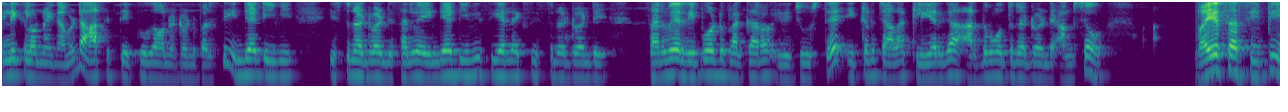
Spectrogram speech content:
ఎన్నికలు ఉన్నాయి కాబట్టి ఆసక్తి ఎక్కువగా ఉన్నటువంటి పరిస్థితి. ఇండియా టీవీ ఇస్తున్నటువంటి సర్వే ఇండియా టీవీ సిఎన్ఎక్స్ ఇస్తున్నటువంటి సర్వే రిపోర్టు ప్రకారం ఇది చూస్తే ఇక్కడ చాలా క్లియర్గా అర్థమవుతున్నటువంటి అంశం వైఎస్ఆర్సిపి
